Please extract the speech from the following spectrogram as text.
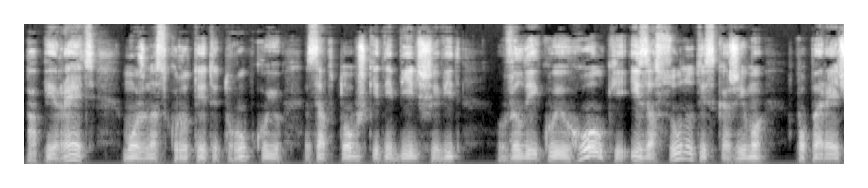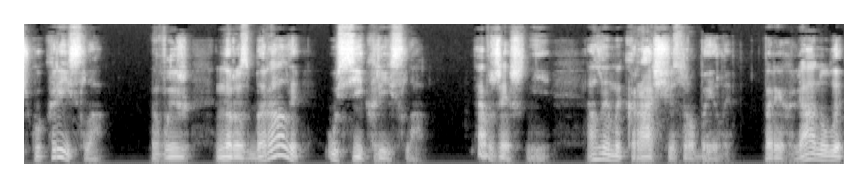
Папірець можна скрутити трубкою завтовшки не більше від великої голки і засунути, скажімо, в поперечку крісла. Ви ж не розбирали усі крісла? А вже ж ні. Але ми краще зробили. Переглянули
